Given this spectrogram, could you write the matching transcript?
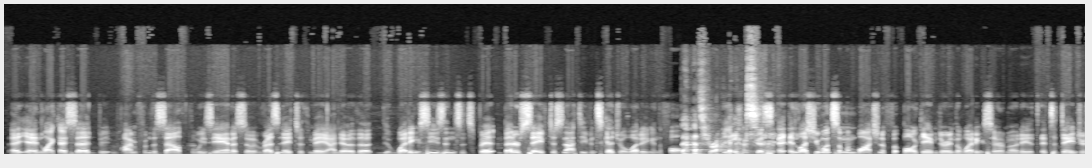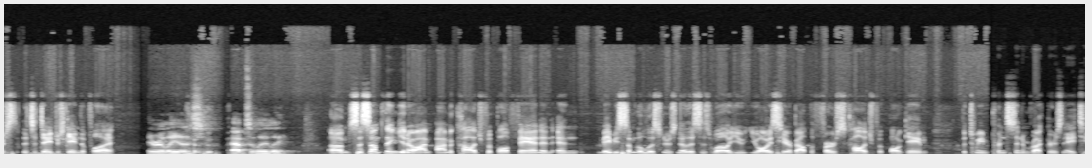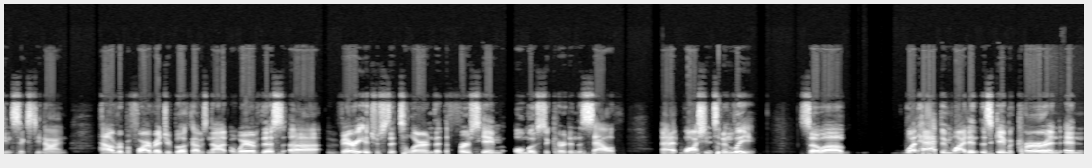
And like I said, I'm from the South, Louisiana, so it resonates with me. I know the, the wedding seasons, it's be- better safe just not to even schedule a wedding in the fall. That's right. Because yeah, unless you want someone watching a football game during the wedding ceremony, it, it's a dangerous it's a dangerous game to play. It really is. Absolutely. Um, so something, you know, I'm, I'm a college football fan, and, and maybe some of the listeners know this as well. You, you always hear about the first college football game between Princeton and Rutgers in 1869. However, before I read your book, I was not aware of this. Uh, very interested to learn that the first game almost occurred in the South at Washington and Lee. So, uh, what happened? Why didn't this game occur? And, and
